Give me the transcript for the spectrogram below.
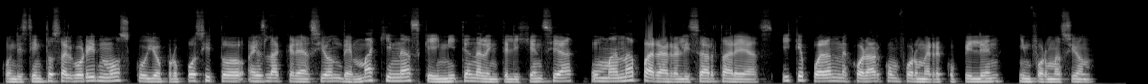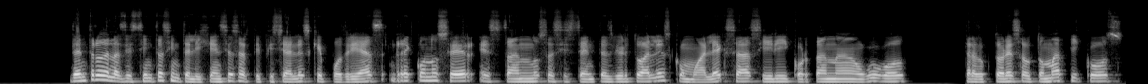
con distintos algoritmos cuyo propósito es la creación de máquinas que imiten a la inteligencia humana para realizar tareas y que puedan mejorar conforme recopilen información. Dentro de las distintas inteligencias artificiales que podrías reconocer están los asistentes virtuales como Alexa, Siri, Cortana o Google, traductores automáticos,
